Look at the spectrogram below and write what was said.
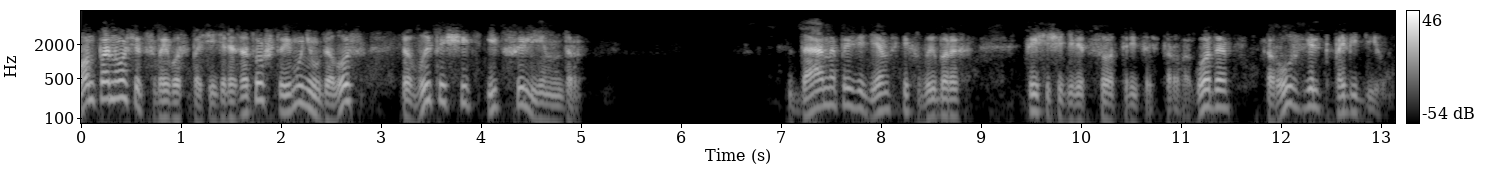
он поносит своего спасителя за то, что ему не удалось вытащить и цилиндр. Да, на президентских выборах 1932 года Рузвельт победил.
